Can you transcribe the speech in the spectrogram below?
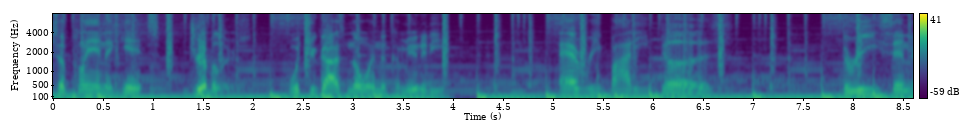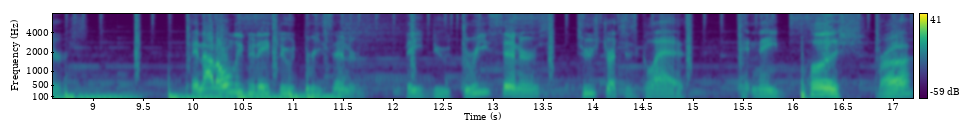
to playing against dribblers. What you guys know in the community, everybody does three centers. And not only do they do three centers, they do three centers, two stretches glass, and they push, bruh.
